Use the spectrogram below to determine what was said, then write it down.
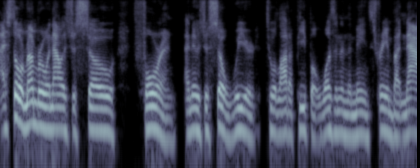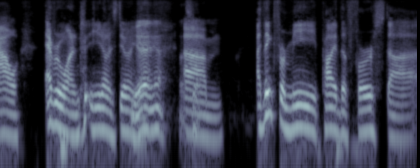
I still remember when that was just so foreign and it was just so weird to a lot of people. It wasn't in the mainstream, but now everyone, you know, is doing yeah, it. Yeah, yeah. Um, I think for me, probably the first, uh,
